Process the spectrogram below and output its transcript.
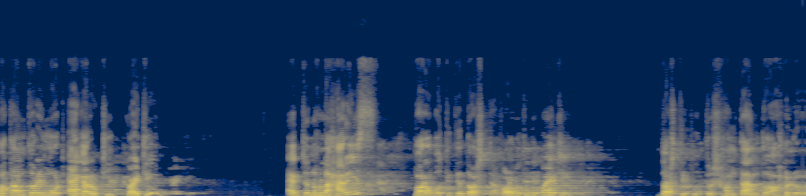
মতান্তরে মোট এগারোটি। কয়টি? একজন হলো হারিস, পরবর্তীতে দশটা। পরবর্তীতে কয়টি? দশটি পুত্র সন্তান দেওয়া হলো।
